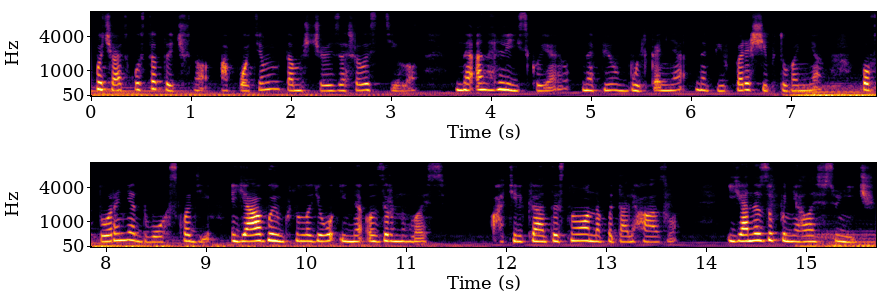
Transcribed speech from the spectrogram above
Спочатку статично, а потім там щось зашелестіло. Не англійською, напівбулькання, напівперешіптування, повторення двох складів. Я вимкнула його і не озирнулась, а тільки натиснула на педаль газу. Я не зупинялась всю ніч.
